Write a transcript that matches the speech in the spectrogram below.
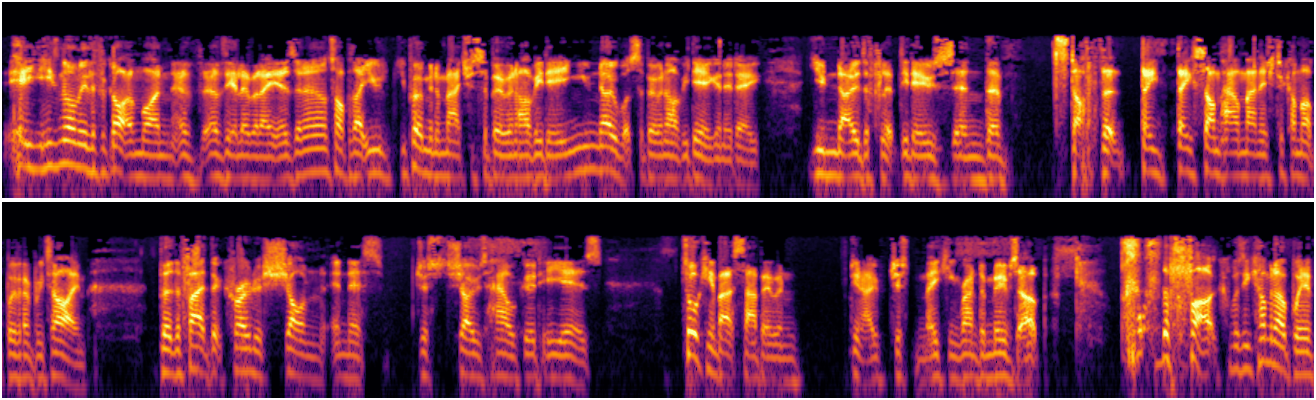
he, he's normally the forgotten one of, of the eliminators, and then on top of that, you, you put him in a match with Sabu and RVD, and you know what Sabu and RVD are going to do. You know the flip-de-doos and the stuff that they they somehow manage to come up with every time. But the fact that Kronus shone in this just shows how good he is. Talking about Sabu and you know just making random moves up. What the fuck was he coming up with?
